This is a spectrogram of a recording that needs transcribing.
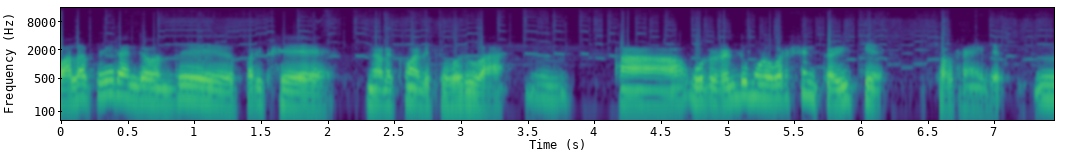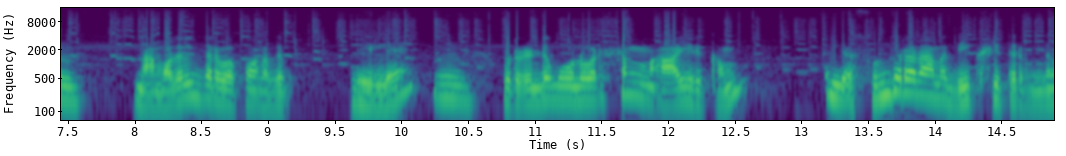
பல பேர் அங்கே வந்து பரீட்சை நடக்கும் அதுக்கு வருவா. ஒரு ரெண்டு மூணு வருஷம் கழித்து சொல்கிறேன் இது. நான் முதல் தடவை போனது இது இல்லை. ஒரு ரெண்டு மூணு வருஷம் ஆயிருக்கும். இந்த சுந்தரராம தீட்சிதர்னு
